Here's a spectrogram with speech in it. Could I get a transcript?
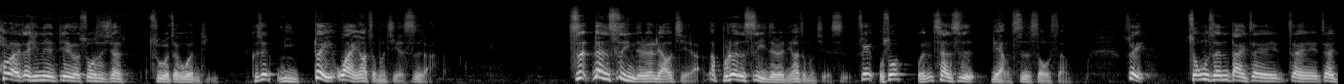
后来再去念第二个硕士，现在出了这个问题。可是你对外要怎么解释啊？是认识你的人了解啊，那不认识你的人你要怎么解释？所以我说文灿是两次受伤，所以中生代在在在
